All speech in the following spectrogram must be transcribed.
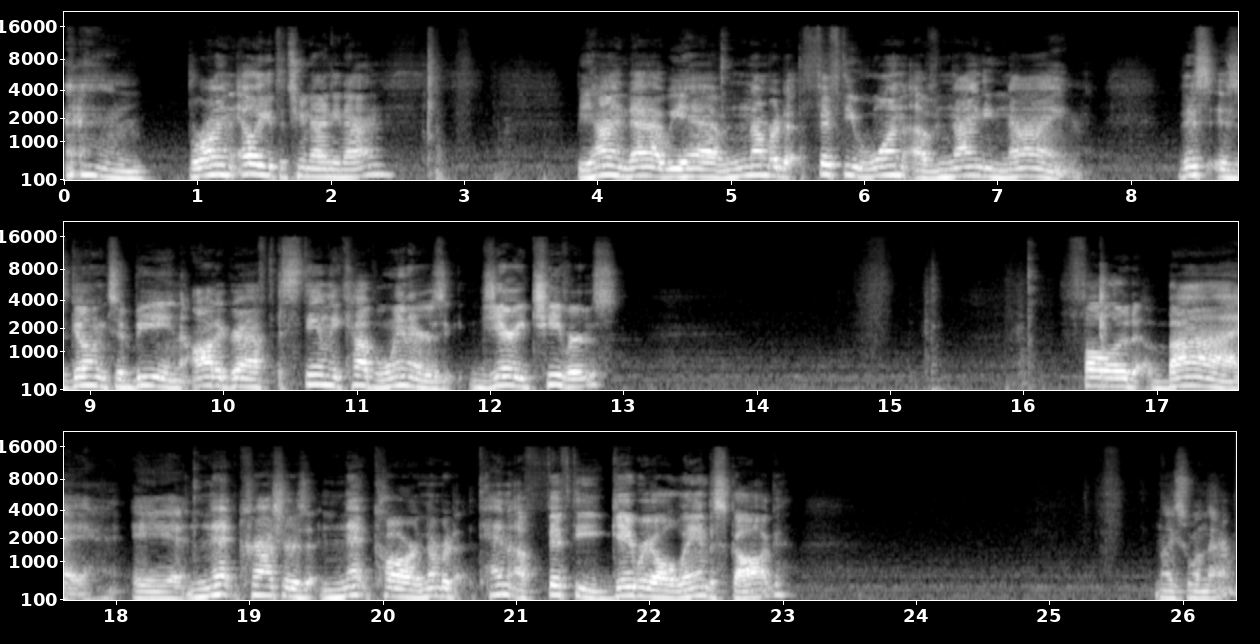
Brian Elliott to 299. Behind that, we have numbered 51 of 99. This is going to be an autographed Stanley Cup winners, Jerry Cheevers. Followed by a Net Crashers net card, numbered 10 of 50, Gabriel Landeskog. Nice one there.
